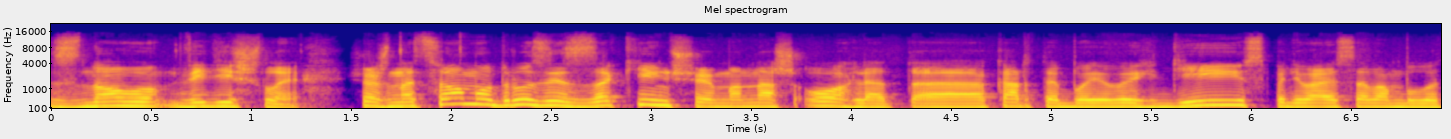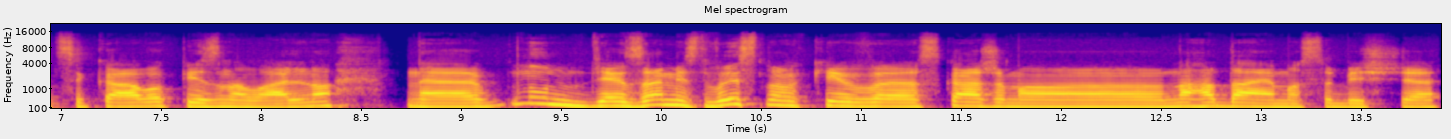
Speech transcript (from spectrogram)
знову відійшли. Що ж, на цьому, друзі, закінчуємо наш огляд е, карти бойових дій. Сподіваюся, вам було цікаво, пізнавально. Е, ну, як замість висновків, е, скажемо, е, нагадаємо собі ще.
